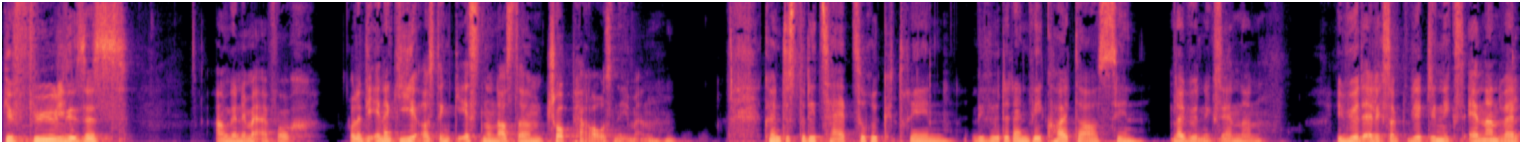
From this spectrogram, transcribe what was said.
Gefühl, dieses angenehme einfach oder die Energie aus den Gästen und aus dem Job herausnehmen. Könntest du die Zeit zurückdrehen? Wie würde dein Weg heute aussehen? Na, ich würde nichts ändern. Ich würde ehrlich gesagt wirklich nichts ändern, weil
